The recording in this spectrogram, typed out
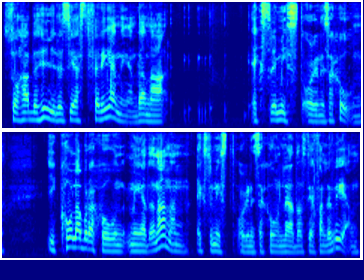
så hade Hyresgästföreningen, denna extremistorganisation, i kollaboration med en annan extremistorganisation ledd av Stefan Löfven,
